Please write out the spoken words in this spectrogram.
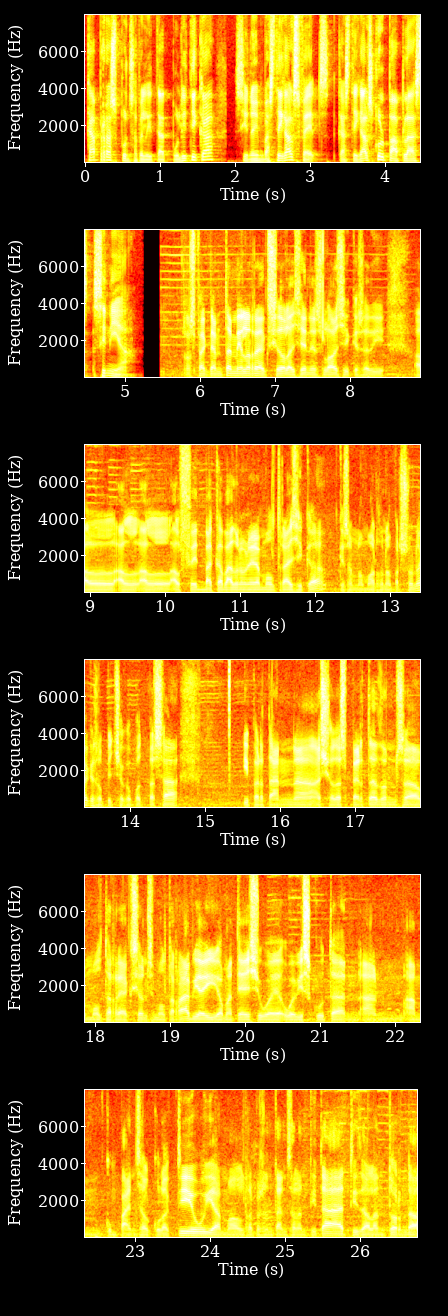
cap responsabilitat política, sinó investigar els fets, castigar els culpables si n'hi ha. Respectem també la reacció de la gent, és lògic, és a dir, el, el, el, el fet va acabar d'una manera molt tràgica, que és amb la mort d'una persona, que és el pitjor que pot passar, i per tant eh, això desperta doncs, eh, moltes reaccions i molta ràbia i jo mateix ho he, ho he viscut en, en, amb companys del col·lectiu i amb els representants de l'entitat i de l'entorn de,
